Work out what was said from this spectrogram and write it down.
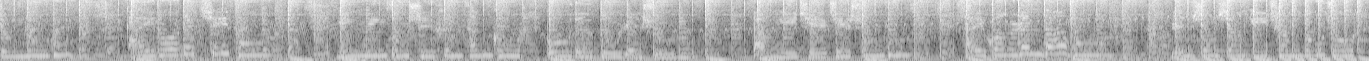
生路太多的起伏命运总是很残酷不得不认输当一切结束才恍然大悟人生像一场赌注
